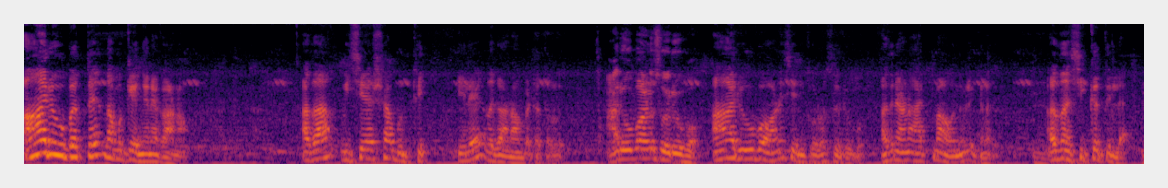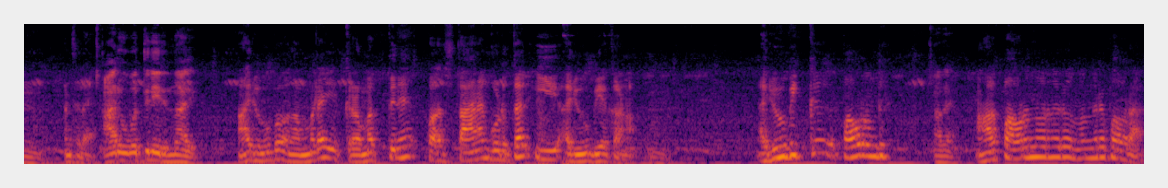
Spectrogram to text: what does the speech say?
ആ രൂപത്തെ നമുക്ക് എങ്ങനെ കാണാം? അതാ വിശേഷ ബുദ്ധിയിലെ അത് കാണാൻ പറ്റത്തുള്ളൂ. ആ രൂപമാണ് സ്വരൂപം. ആ രൂപമാണ് ശരിക്കുള്ള സ്വരൂപം. അതിനാണ് ആത്മാവെന്ന് വിളിക്കുന്നത് അത് നശിക്കത്തില്ല. മനസ്സിലായി? ആ രൂപത്തിൽ ഇരുന്നാൽ ആ രൂപം നമ്മുടെ ഈ ക്രമത്തിന് സ്ഥാനം കൊടുത്താൽ ഈ അരൂപിയെ കാണാം. അരൂപിക്ക് പവർ ഉണ്ട്. അതെ. ആ പവർ എന്ന് പറഞ്ഞൊരു ഒന്നൊന്നര പവറാ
